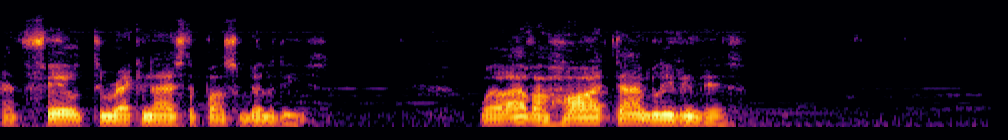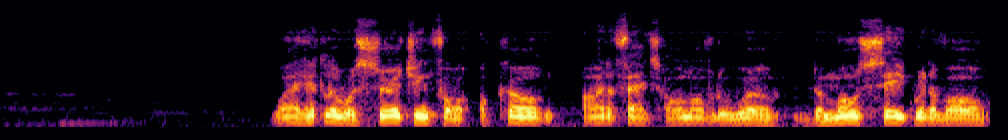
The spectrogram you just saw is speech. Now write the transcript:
have failed to recognize the possibilities. Well, I have a hard time believing this. While Hitler was searching for occult artifacts all over the world, the most sacred of all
